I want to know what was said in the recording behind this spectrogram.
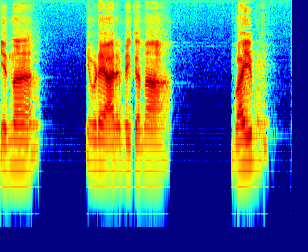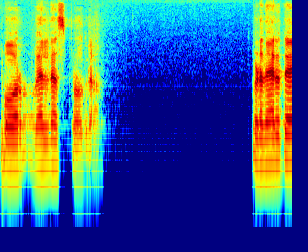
ഇന്ന് ഇവിടെ ആരംഭിക്കുന്ന വൈബ് ഫോർ വെൽനസ് പ്രോഗ്രാം ഇവിടെ നേരത്തെ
